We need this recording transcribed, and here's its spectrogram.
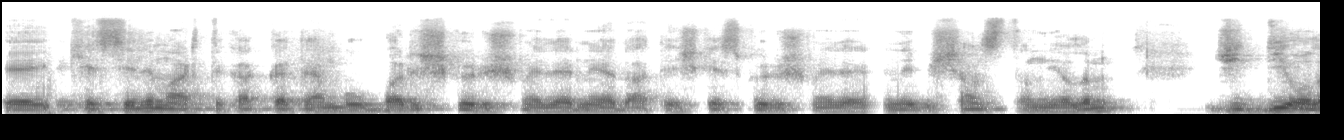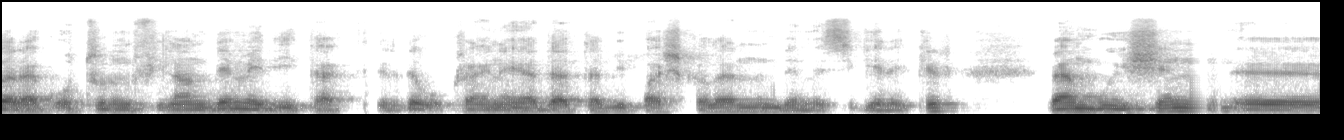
e, keselim artık hakikaten bu barış görüşmelerine ya da ateşkes görüşmelerine bir şans tanıyalım. Ciddi olarak oturun filan demediği takdirde Ukrayna ya da tabii başkalarının demesi gerekir. Ben bu işin e,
